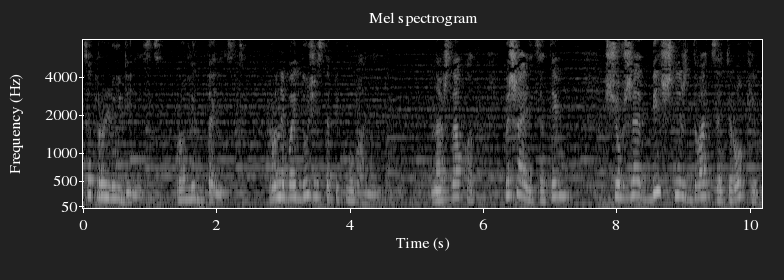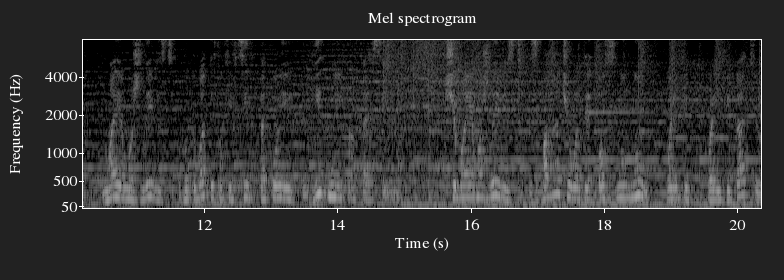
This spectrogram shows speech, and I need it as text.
це про людяність, про відданість, про небайдужість та піклування. Наш заклад пишається тим, що вже більш ніж 20 років має можливість готувати фахівців такої гідної професії, що має можливість збагачувати основну кваліфі- кваліфікацію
